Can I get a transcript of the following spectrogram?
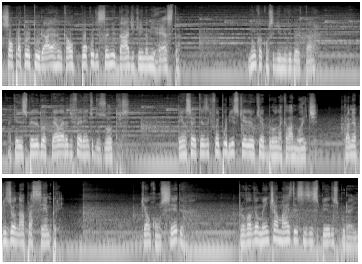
só para torturar e arrancar o pouco de sanidade que ainda me resta. Nunca consegui me libertar. Aquele espelho do hotel era diferente dos outros. Tenho certeza que foi por isso que ele o quebrou naquela noite para me aprisionar para sempre. Quer um conselho? Provavelmente há mais desses espelhos por aí,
